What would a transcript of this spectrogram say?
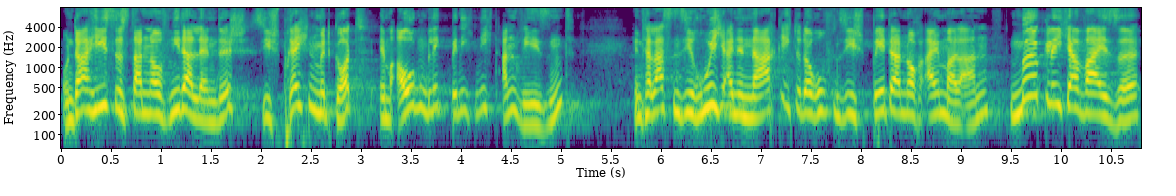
Und da hieß es dann auf Niederländisch, Sie sprechen mit Gott, im Augenblick bin ich nicht anwesend. Hinterlassen Sie ruhig eine Nachricht oder rufen Sie später noch einmal an. Möglicherweise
